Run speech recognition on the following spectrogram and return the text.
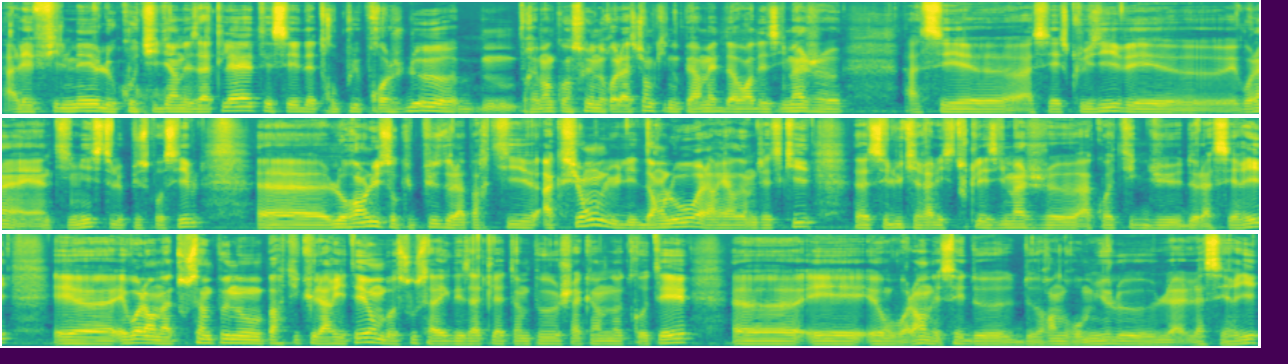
aller filmer le quotidien des athlètes, essayer d'être au plus proche d'eux, vraiment construire une relation qui nous permette d'avoir des images assez, euh, assez exclusive et, euh, voilà, intimiste le plus possible. Euh, Laurent, lui, s'occupe plus de la partie action. Est dans l'eau, à l'arrière d'un jet ski. c'est lui qui réalise toutes les images aquatiques du, de la série. Et, et, voilà, on a tous un peu nos particularités. On bosse tous avec des athlètes un peu chacun de notre côté. et, on, voilà, on essaye de, rendre au mieux la, série.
